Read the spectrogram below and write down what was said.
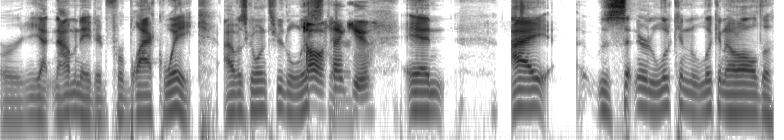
or you got nominated for Black Wake. I was going through the list. Oh, thank there you. and I was sitting there looking looking at all the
